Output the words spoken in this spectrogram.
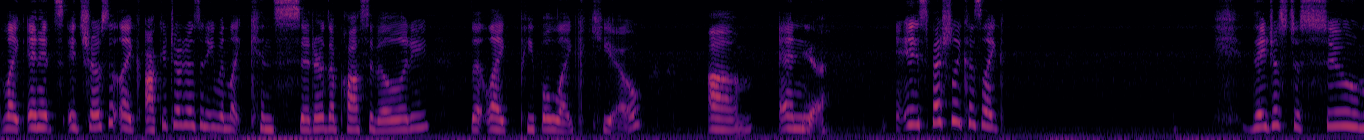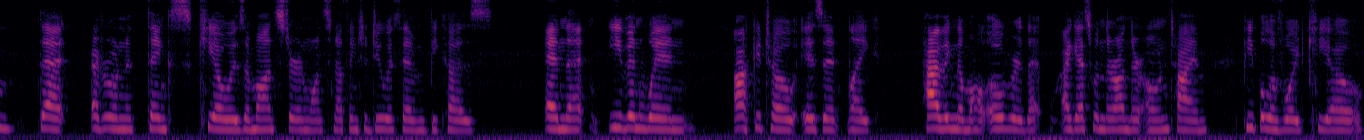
Like and it's it shows that like Akito doesn't even like consider the possibility that like people like Kyo. Um and Yeah. especially because like they just assume that everyone thinks Kyo is a monster and wants nothing to do with him because and that even when Akito isn't like having them all over that I guess when they're on their own time people avoid Kyo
